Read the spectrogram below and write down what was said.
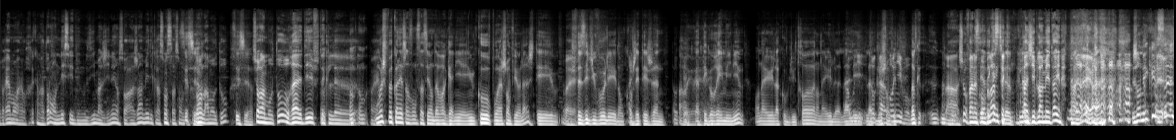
vraiment, on essaie de nous imaginer, on ne saura jamais la sensation d'être dans la moto. Sur la moto, radif. Moi, je peux connaître la sensation d'avoir gagné une coupe ou un championnat. J'étais, ouais. Je faisais du volet donc, quand ah. j'étais jeune, ah, catégorie minime. On a eu la Coupe du Trône, on a eu la, la, ah, oui. la donc, le championnat. Haut niveau. Donc, euh, ah, je trouve un contraste. Quand j'ai la médaille, j'en ai qu'une seule.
